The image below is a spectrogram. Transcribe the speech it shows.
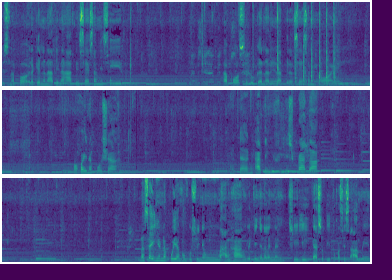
Ayos na po. Lagyan na natin ang ating sesame seed. Tapos, sulugan na rin natin ang sesame oil. Okay na po siya. At ang ating finished product. Nasa inyo na po yan kung gusto nyong maanghang. Lagyan nyo na lang ng chili. Kaso dito kasi sa amin,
